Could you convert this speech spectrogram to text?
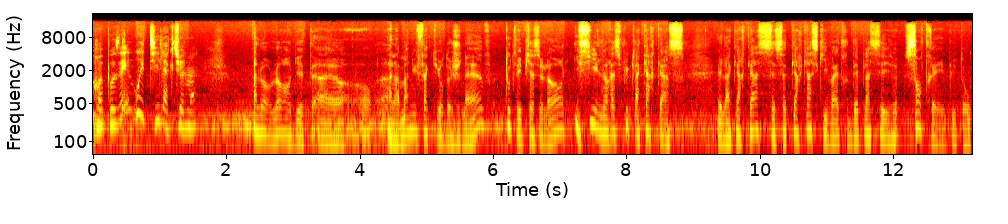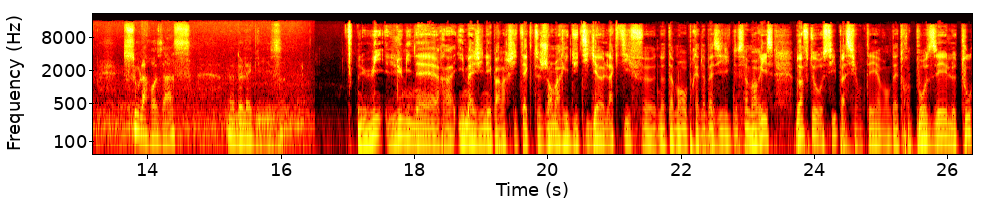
reposé. Où est-il actuellement? Alors l'orgue est euh, à la manufacture de Genève, toutes les pièces de l'orgue. Ici, il ne reste plus que la carcasse. Et la carcasse, c'est cette carcasse qui va être déplacée, centrée plutôt, sous la rosace euh, de l'église. Huit luminaires imaginés par l'architecte Jean-Marie Dutilleul, actif euh, notamment auprès de la basilique de Saint-Maurice, doivent eux aussi patienter avant d'être posés. Le tout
